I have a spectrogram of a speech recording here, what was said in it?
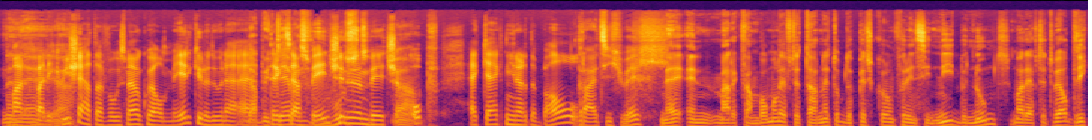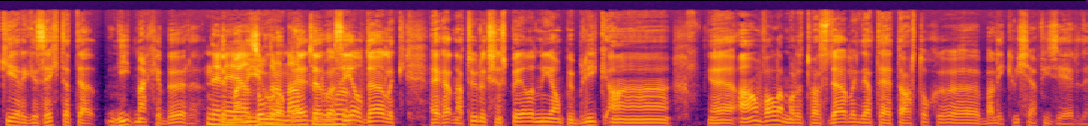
Nee, maar nee, Balikwisha had daar volgens mij ook wel meer kunnen doen. Hij, Ja, trekt zijn was beentje nu een beetje Ja. op, hij kijkt niet naar de bal. Draait zich weg. Nee, en Mark van Bommel heeft het daar net op de persconferentie niet benoemd, maar hij heeft het wel drie keer gezegd dat dat niet mag gebeuren. Nee, de nee, manier zonder een waarop naam hij- te Dat was heel duidelijk. Hij gaat natuurlijk zijn speler niet aan het publiek eh, eh, aanvallen, maar het was duidelijk dat hij daar toch uh, Balikwisha viseerde.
